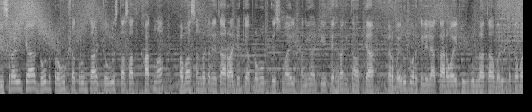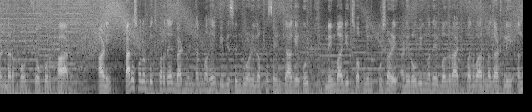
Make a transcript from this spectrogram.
इस्रायलच्या दोन प्रमुख शत्रूंचा चोवीस तासात खात्मा हमास संघटनेचा राजकीय प्रमुख इस्माईल हनियाची तेहरान इथं हत्या तर बैरूतवर केलेल्या कारवाईत हिजबुल्लाचा वरिष्ठ कमांडर फौज शोकोर ठार. आणि पॅरिस ऑलिम्पिक स्पर्धेत बॅडमिंटनमध्ये पी व्ही सिंधू आणि लक्ष्य सेनची आगेकूच नेमबाजीत स्वप्नील कुसळे आणि रोविंगमध्ये बलराज पनवारनं गाठली अंतिम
